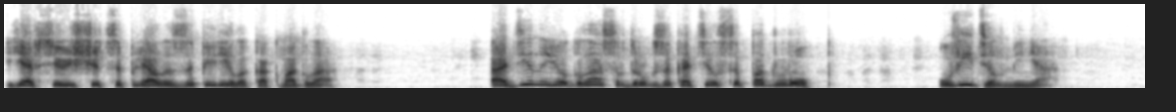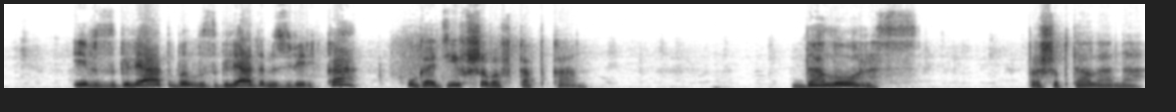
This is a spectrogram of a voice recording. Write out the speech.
я все еще цеплялась за перила, как могла. Один ее глаз вдруг закатился под лоб, увидел меня. И взгляд был взглядом зверька, угодившего в капкан. «Долорес!» — прошептала она.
